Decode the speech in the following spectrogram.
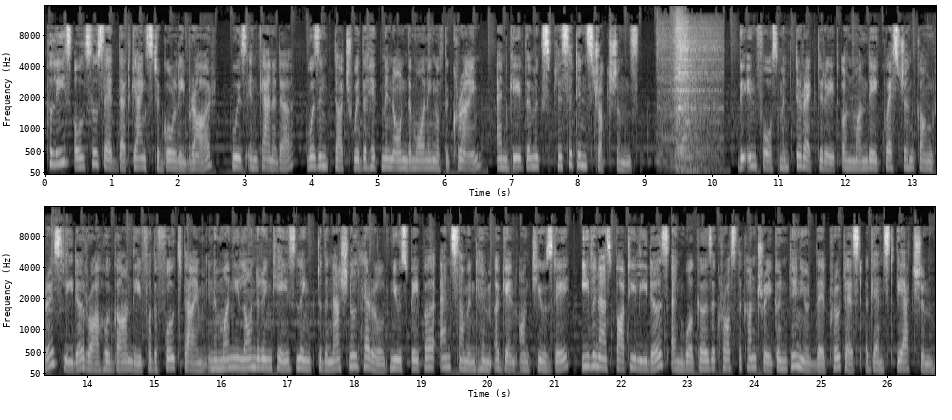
Police also said that gangster Goldy Brar, who is in Canada, was in touch with the hitmen on the morning of the crime and gave them explicit instructions. The Enforcement Directorate on Monday questioned Congress leader Rahul Gandhi for the fourth time in a money laundering case linked to the National Herald newspaper and summoned him again on Tuesday, even as party leaders and workers across the country continued their protest against the action.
